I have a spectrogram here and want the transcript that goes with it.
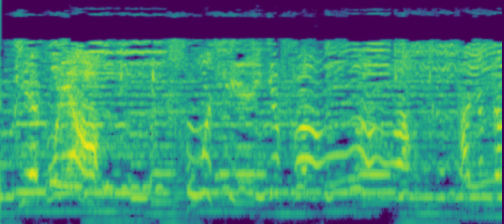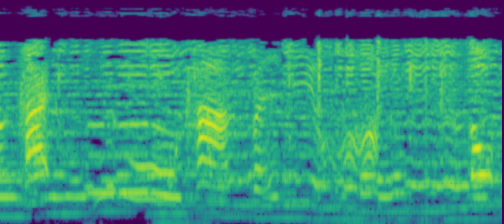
接住了书信一封，他就睁开，不看分明。”老凤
